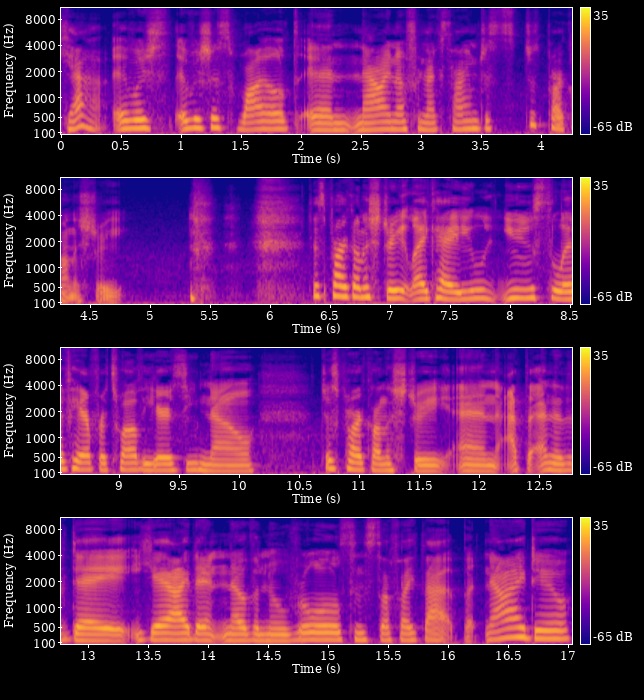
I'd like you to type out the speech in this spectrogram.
yeah, it was it was just wild. And now I know for next time, just just park on the street. just park on the street. Like, hey, you you used to live here for 12 years. You know just park on the street. And at the end of the day, yeah, I didn't know the new rules and stuff like that, but now I do.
